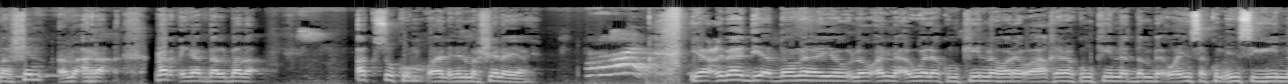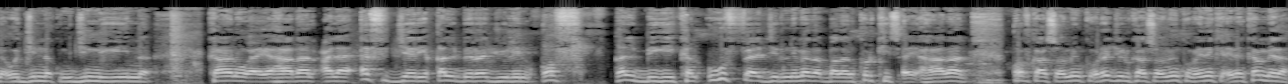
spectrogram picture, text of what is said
marshin ama dhar iga dalbada. Aksukum waan idin marshinayaa. Yaa cibaadii addoomahayow low anna awalakum kiina hore wa aakhirakum kiina dambe wa insakum insigiinna wa jinnakum jinnigiinna kaanuu ay ahaadaan calaa afjari qalbi rajulin qof qalbigii kan ugu faajirnimada badan korkiis ay ahaadaan. Rajulkaasoo minkum idinka idinka mida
